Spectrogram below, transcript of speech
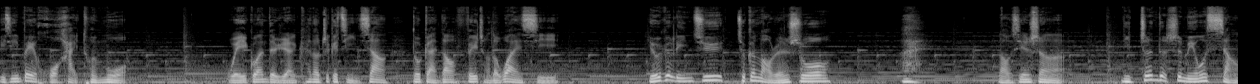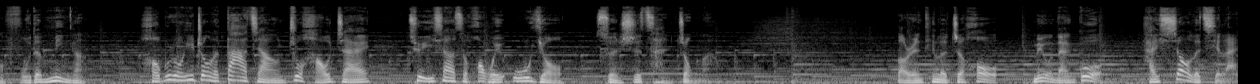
已经被火海吞没。围观的人看到这个景象，都感到非常的惋惜。有一个邻居就跟老人说：“哎，老先生啊，你真的是没有享福的命啊！好不容易中了大奖，住豪宅。”却一下子化为乌有，损失惨重啊！老人听了之后没有难过，还笑了起来。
